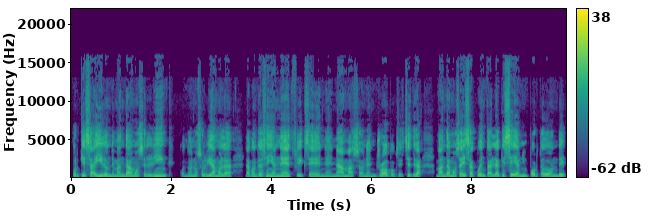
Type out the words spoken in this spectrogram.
porque es ahí donde mandamos el link, cuando nos olvidamos la, contraseña en Netflix, en, Amazon, en Dropbox, etcétera, mandamos a esa cuenta, la que sea, no importa dónde,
